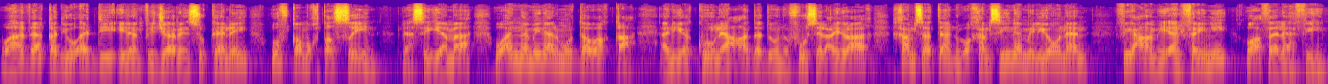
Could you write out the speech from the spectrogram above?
وهذا قد يؤدي إلى انفجار سكاني وفق مختصين لا سيما وأن من المتوقع أن يكون عدد نفوس العراق 55 مليونا في عام 2030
